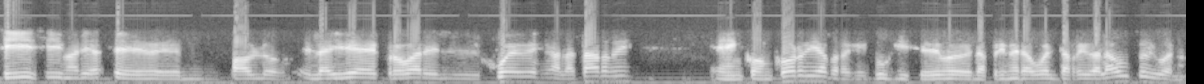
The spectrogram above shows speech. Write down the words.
Sí, sí, María, eh, Pablo. La idea es probar el jueves a la tarde en Concordia para que Cookie se dé la primera vuelta arriba al auto y bueno,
